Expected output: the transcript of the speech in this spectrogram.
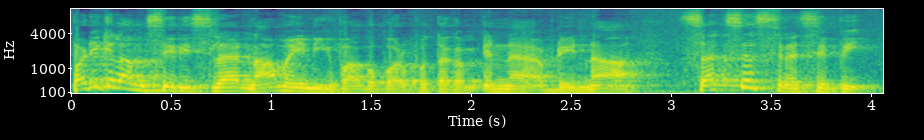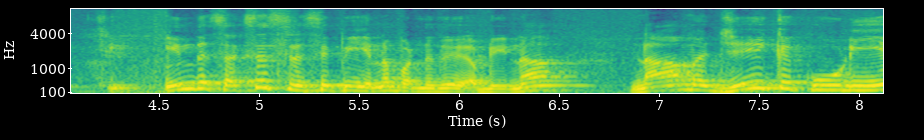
படிக்கலாம் சீரீஸில் நாம் இன்னைக்கு பார்க்க போகிற புத்தகம் என்ன அப்படின்னா சக்ஸஸ் ரெசிபி இந்த சக்ஸஸ் ரெசிபி என்ன பண்ணுது அப்படின்னா நாம் ஜெயிக்கக்கூடிய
